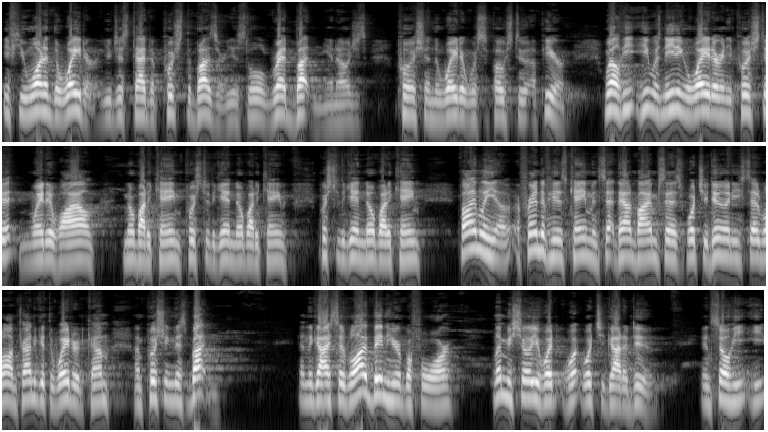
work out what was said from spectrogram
if you wanted the waiter. You just had to push the buzzer, this little red button, you know, just push, and the waiter was supposed to appear. Well, he, he was needing a waiter, and he pushed it and waited a while. Nobody came. Pushed it again. Nobody came. Pushed it again. Nobody came. Finally, a, a friend of his came and sat down by him and says, what you doing? He said, well, I'm trying to get the waiter to come. I'm pushing this button. And the guy said, Well, I've been here before. Let me show you what, what, what you got to do. And so he, he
